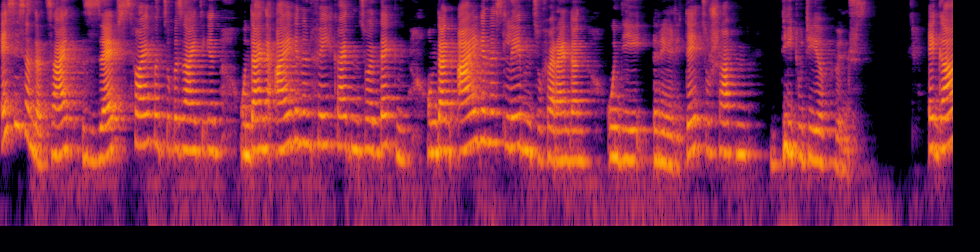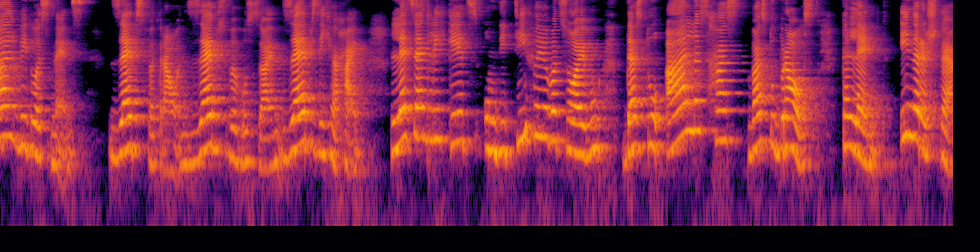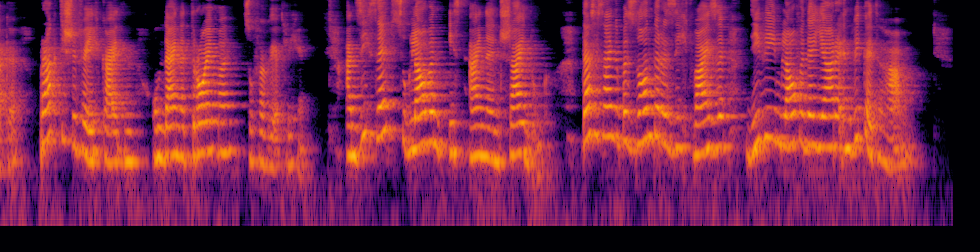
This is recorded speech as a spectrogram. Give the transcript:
Es ist an der Zeit, Selbstzweifel zu beseitigen und deine eigenen Fähigkeiten zu entdecken, um dein eigenes Leben zu verändern und die Realität zu schaffen, die du dir wünschst. Egal wie du es nennst, Selbstvertrauen, Selbstbewusstsein, Selbstsicherheit, Letztendlich geht es um die tiefe Überzeugung, dass du alles hast, was du brauchst. Talent, innere Stärke, praktische Fähigkeiten, um deine Träume zu verwirklichen. An sich selbst zu glauben ist eine Entscheidung. Das ist eine besondere Sichtweise, die wir im Laufe der Jahre entwickelt haben.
